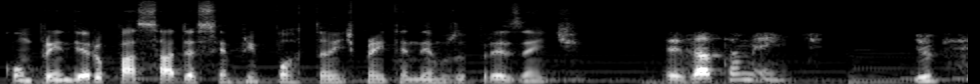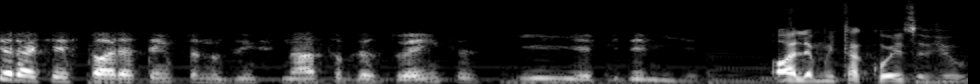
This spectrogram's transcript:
Compreender o passado é sempre importante para entendermos o presente. Exatamente. E o que será que a história tem para nos ensinar sobre as doenças e epidemias? Olha, muita coisa, viu?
